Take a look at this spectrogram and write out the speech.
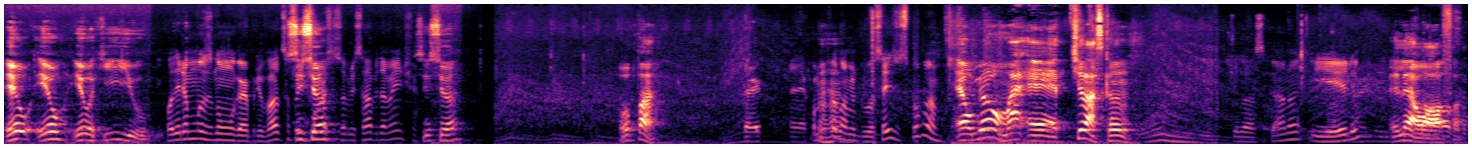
Eu, eu, eu aqui e o. Poderíamos ir num lugar privado só pra Sim, senhor. conversar sobre isso rapidamente? Sim, senhor. Opa. Certo. É, como é que é o Uhum. nome de vocês? Desculpa. É o meu. É. Te lascando. Te lascando. E ele? Ele é o Alpha.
